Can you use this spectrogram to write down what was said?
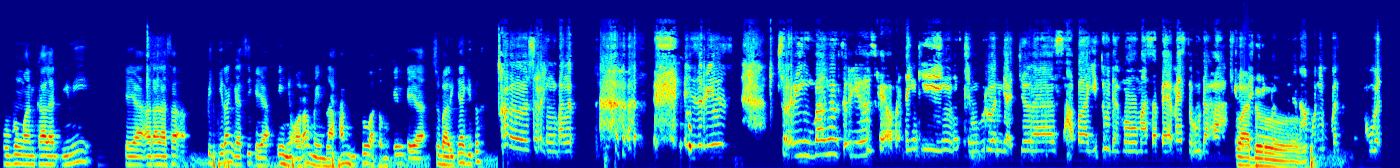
hubungan kalian ini kayak ada rasa pikiran gak sih? Kayak ini orang main belakang gitu atau mungkin kayak sebaliknya gitu? Uh, sering banget. eh, serius. Sering banget serius. Kayak overthinking cemburuan gak jelas. Apalagi tuh udah mau masa PMS tuh udah lah. Waduh. aku nih buat buat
